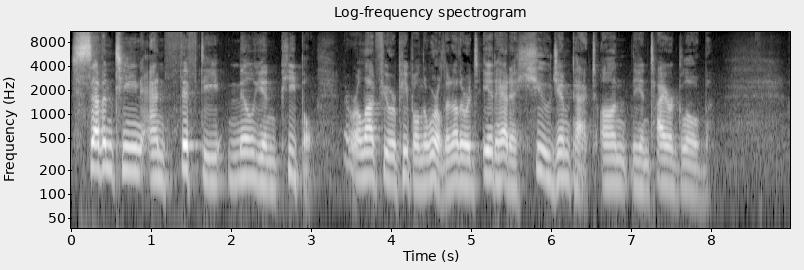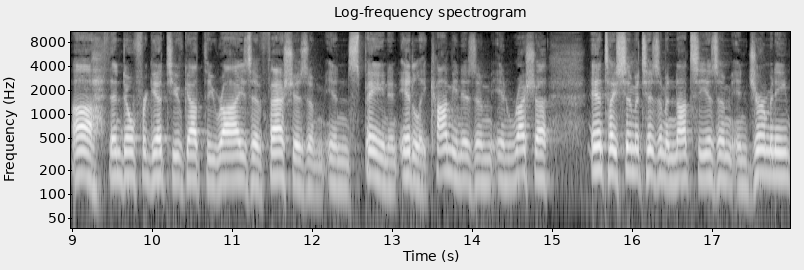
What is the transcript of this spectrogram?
17 and 50 million people. There were a lot fewer people in the world. In other words, it had a huge impact on the entire globe. Ah, then don't forget you've got the rise of fascism in Spain and Italy, communism in Russia, anti Semitism and Nazism in Germany,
